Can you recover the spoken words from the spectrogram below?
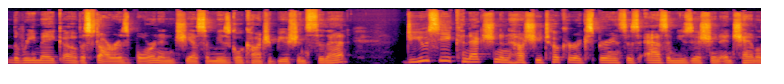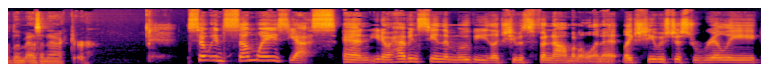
the remake of A Star is Born, and she has some musical contributions to that. Do you see a connection in how she took her experiences as a musician and channeled them as an actor? So in some ways, yes. And you know, having seen the movie, like she was phenomenal in it. Like she was just really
